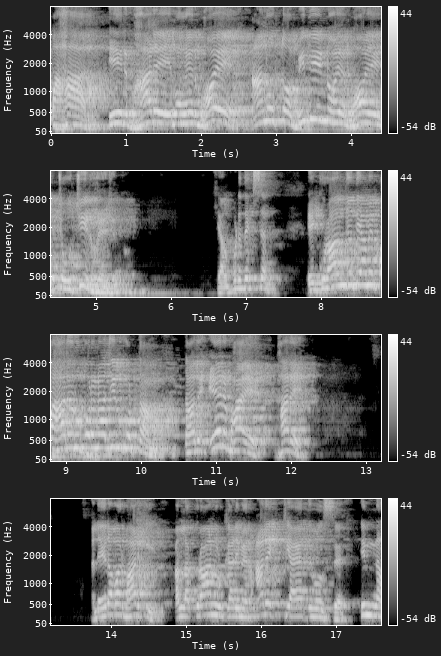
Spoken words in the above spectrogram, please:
পাহাড় এর ভারে এবং এর ভয়ে আনত বিদীর্ণ হয়ে ভয়ে চৌচির হয়ে যেত। খেয়াল করে দেখছেন? এই কোরআন যদি আমি পাহাড়ের উপরে নাজিল করতাম, তাহলে এর ভায়ে, ভারে। তাহলে এর আবার ভার কি? আল্লাহ কোরআনুল কারিমের আরেকটি আয়াতে বলছে, ইন্না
